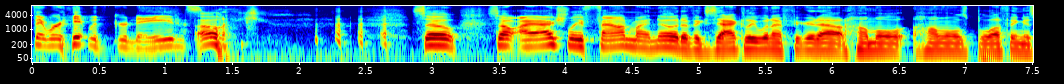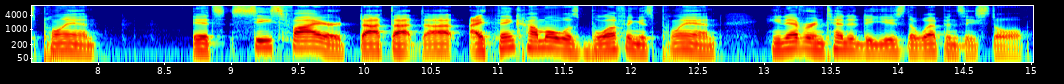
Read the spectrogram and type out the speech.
they were hit with grenades. Oh. Like, So, so I actually found my note of exactly when I figured out Hummel Hummel's bluffing his plan. It's ceasefire. Dot dot dot. I think Hummel was bluffing his plan. He never intended to use the weapons he stole.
